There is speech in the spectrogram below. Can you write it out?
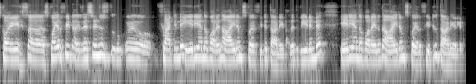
സ്ക്വയർ ഫീറ്റ് റെസിഡൻഷ്യൽ ഫ്ലാറ്റിന്റെ ഏരിയ എന്ന് പറയുന്നത് ആയിരം സ്ക്വയർ ഫീറ്റ് താഴെയാണ്. അതായത് വീടിന്റെ ഏരിയ എന്ന് പറയുന്നത് ആയിരം സ്ക്വയർ ഫീറ്റിൽ താഴെയായിരിക്കണം.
